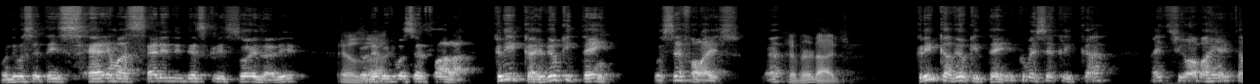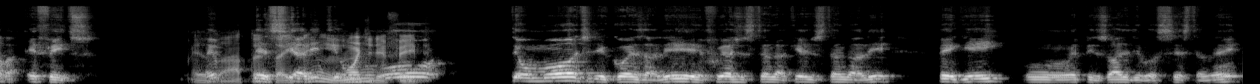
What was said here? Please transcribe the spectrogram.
onde você tem série, uma série de descrições ali. Exato. Eu lembro que você fala, clica e vê o que tem. Você fala isso, né? É verdade. Clica, vê o que tem. Eu comecei a clicar, aí tinha uma barrinha que estava efeitos. Exato. Aí eu desci ali, tem um monte de efeito. Tem um monte de coisa ali, fui ajustando aqui, ajustando ali. Peguei um episódio de vocês também,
